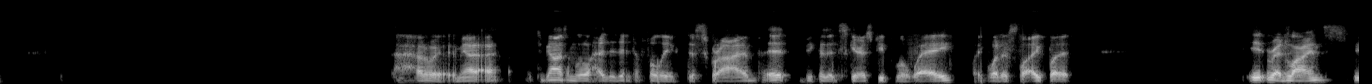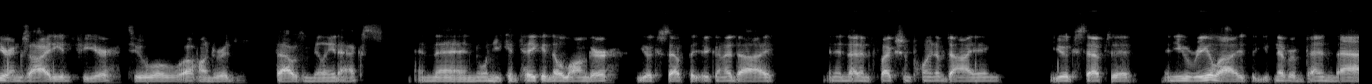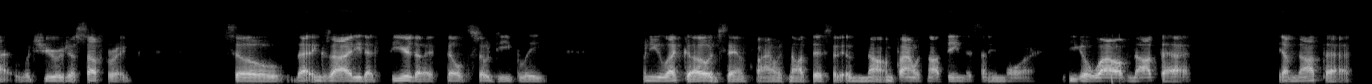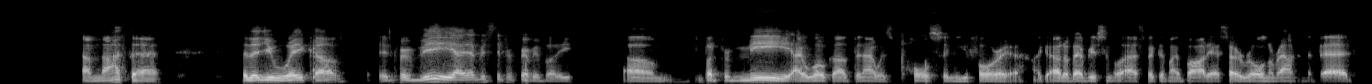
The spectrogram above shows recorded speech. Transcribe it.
how do I? I mean, I, I, to be honest, I'm a little hesitant to fully describe it because it scares people away, like what it's like. But it redlines your anxiety and fear to a hundred thousand million X. And then when you can take it no longer, you accept that you're going to die. And in that inflection point of dying, you accept it and you realize that you've never been that which you were just suffering. So that anxiety, that fear that I felt so deeply, when you let go and say, I'm fine with not this, I'm, not, I'm fine with not being this anymore, you go, wow, I'm not that. I'm not that. I'm not that. And then you wake up. And for me, I never different for everybody. Um, but for me, I woke up and I was pulsing euphoria, like out of every single aspect of my body. I started rolling around in the bed,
